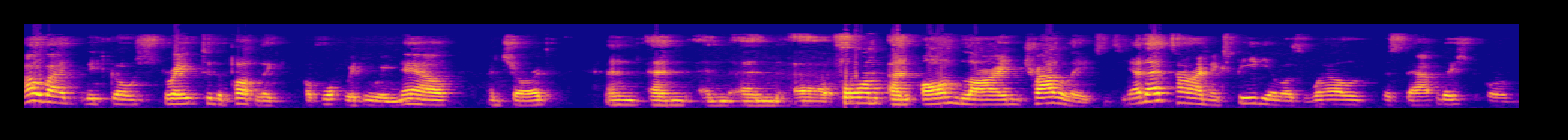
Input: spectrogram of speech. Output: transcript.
how about we go straight to the public of what we're doing now and chart and, and, and, and uh, form an online travel agency. At that time, Expedia was well established, or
